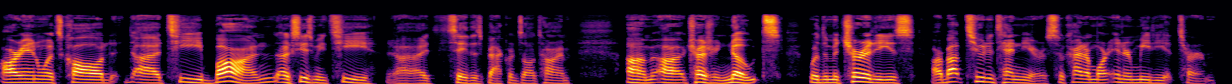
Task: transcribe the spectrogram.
are in what's called uh, T bond, excuse me, T, uh, I say this backwards all the time, um, uh, Treasury notes, where the maturities are about two to 10 years, so kind of more intermediate term.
